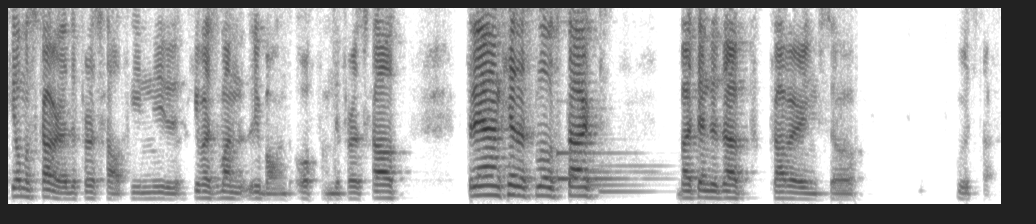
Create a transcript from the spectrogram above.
He almost covered the first half. He needed he was one rebound off from the first half. Trae Young had a slow start, but ended up covering. So good stuff.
